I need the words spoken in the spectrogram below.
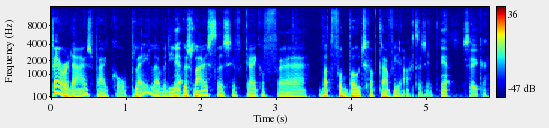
Paradise bij Coldplay. Laten we die Ja. ook eens luisteren. Eens even kijken of, eh, wat voor boodschap daar voor je achter zit. Ja, zeker.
